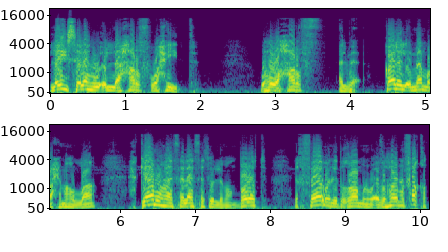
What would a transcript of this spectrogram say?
ليس له إلا حرف وحيد وهو حرف الباء. قال الإمام رحمه الله أحكامها ثلاثة لمن ضبط إخفاء إدغام وإظهار فقط.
